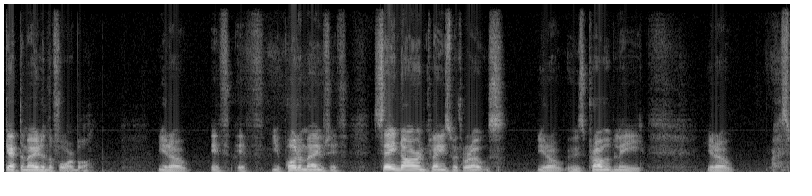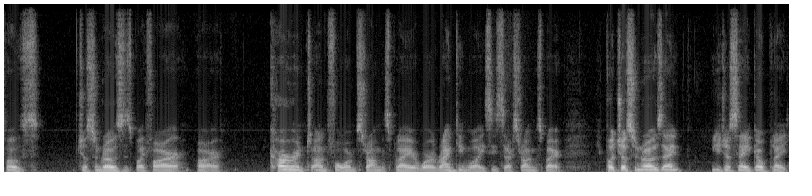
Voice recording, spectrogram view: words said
get them out in the four ball. You know, if if you put them out, if say Noren plays with Rose, you know, who's probably, you know, I suppose Justin Rose is by far our current on form strongest player, world ranking wise, he's our strongest player. You put Justin Rose out, you just say go play,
